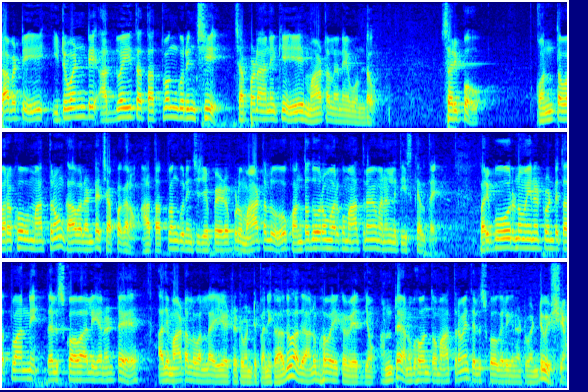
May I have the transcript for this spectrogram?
కాబట్టి ఇటువంటి అద్వైత తత్వం గురించి చెప్పడానికి మాటలు అనేవి ఉండవు. సరిపోవు. కొంతవరకు మాత్రం కావాలంటే చెప్పగలం. ఆ తత్వం గురించి చెప్పేటప్పుడు మాటలు కొంత దూరం వరకు మాత్రమే మనల్ని తీసుకెళ్తాయి. పరిపూర్ణమైనటువంటి తత్వాన్ని తెలుసుకోవాలి అని అంటే అది మాటల వల్ల అయ్యేటటువంటి పని కాదు అది అనుభవైక వేద్యం. అంటే అనుభవంతో మాత్రమే తెలుసుకోగలిగినటువంటి విషయం.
